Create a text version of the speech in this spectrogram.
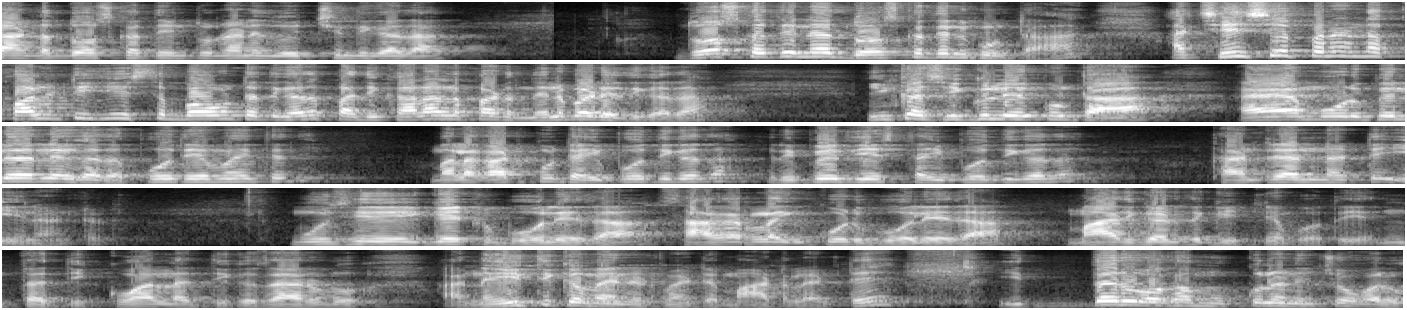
దాంట్లో దోసక తింటున్నా అనేది వచ్చింది కదా. దోసక తినే దోసక తినుకుంటా ఆ చేసే పని క్వాలిటీ చేస్తే బాగుంటుంది కదా పది కాలాల పాటు నిలబడేది కదా. ఇంకా సిగ్గు లేకుండా "ఆ, మూడు పిల్లర్లే కదా పోతే ఏమవుతుంది మళ్ళీ కట్టుకుంటే అయిపోద్ది కదా రిపేర్ చేస్తే అయిపోద్ది కదా? తండ్రి అన్నట్టే ఈయన అంటాడు. మూసి గేట్లు పోలేదా సాగర్లో ఇంకోటి పోలేదా మాది గడితే గిట్నే పోతాయి. ఎంత దిక్కువల్ల దిగజారుడు అనైతికమైనటువంటి మాటలు అంటే ఇద్దరు ఒక ముక్కుల నుంచి ఒకరు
